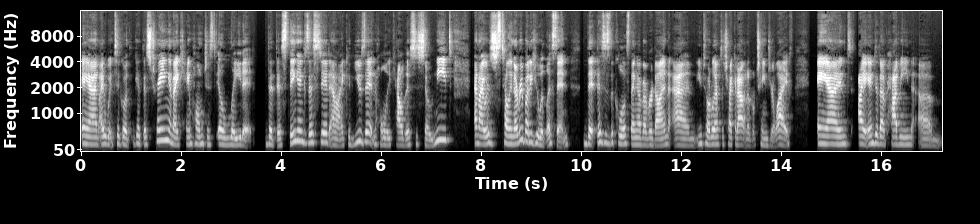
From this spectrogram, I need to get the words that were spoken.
And I went to go get this training, and I came home just elated that this thing existed and I could use it. And holy cow, this is so neat! And I was just telling everybody who would listen that this is the coolest thing I've ever done and you totally have to check it out and it'll change your life. And I ended up having um,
